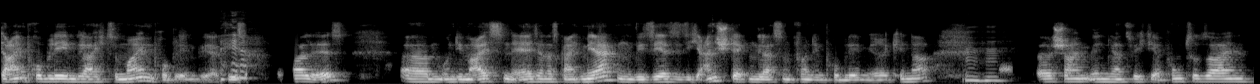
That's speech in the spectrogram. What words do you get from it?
dein Problem gleich zu meinem Problem wird, wie es der Fall ist. Ähm, und die meisten Eltern das gar nicht merken, wie sehr sie sich anstecken lassen von den Problemen ihrer Kinder. Mhm scheint mir ein ganz wichtiger Punkt zu sein.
